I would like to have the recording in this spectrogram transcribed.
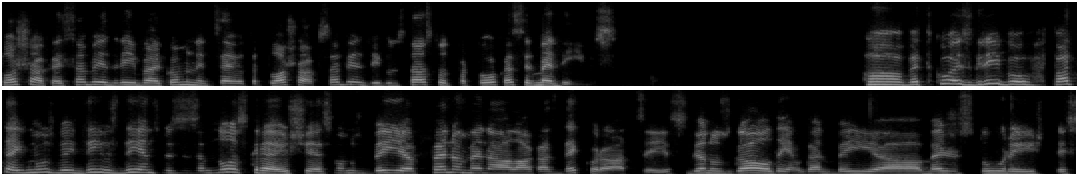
plašākai sabiedrībai, komunicējot ar plašāku sabiedrību un stāstot par to, kas ir medības. Oh, bet ko es gribu pateikt? Mums bija divas dienas, mēs esam noskrējušies. Mums bija fenomenālākās dekorācijas. Gan uz galdiem, gan bija meža stūrītis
